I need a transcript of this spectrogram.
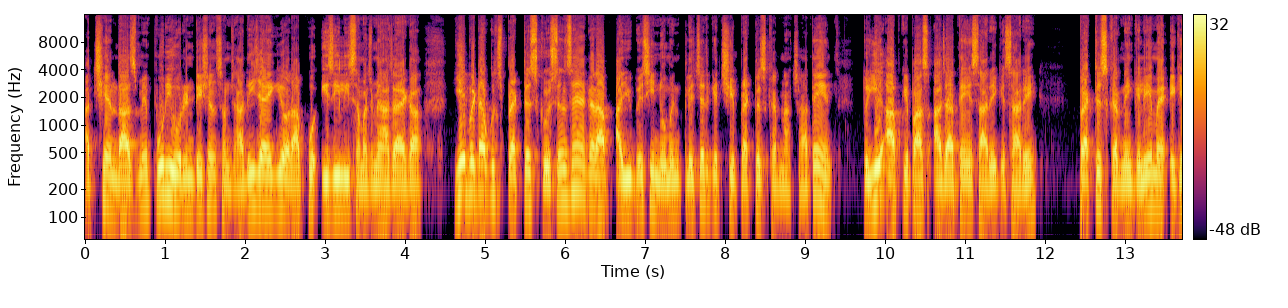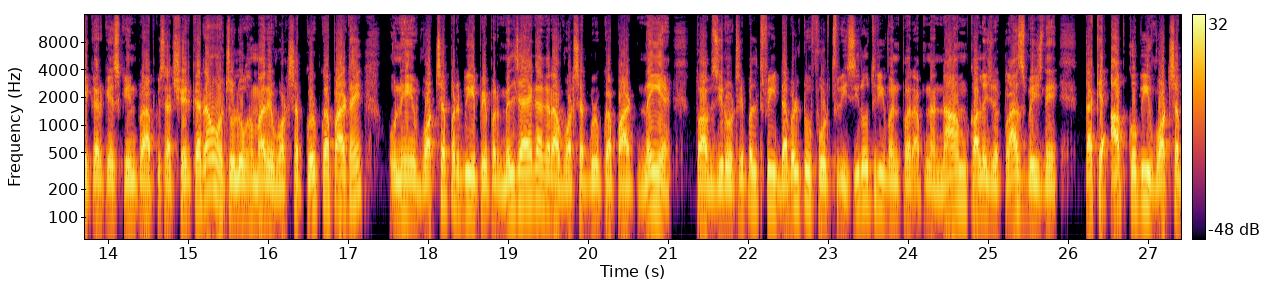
अच्छे अंदाज में पूरी ओरिएंटेशन समझा दी जाएगी और आपको इजीली समझ में आ जाएगा। ये बेटा कुछ प्रैक्टिस क्वेश्चंस हैं। अगर आप आईयूपीएससी नोमेनक्लेचर के अच्छी प्रैक्टिस करना चाहते हैं तो ये आपके पास आ जाते हैं सारे के सारे। प्रैक्टिस करने के लिए मैं एक एक करके स्क्रीन पर आपके साथ शेयर कर रहा हूँ और जो लोग हमारे व्हाट्सएप ग्रुप का पार्ट हैं, उन्हें व्हाट्सएप पर भी ये पेपर मिल जाएगा। अगर आप व्हाट्सएप ग्रुप का पार्ट नहीं है तो आप zero triple three double two four three zero three one पर अपना नाम कॉलेज और क्लास भेज दें, ताकि आपको भी व्हाट्सएप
